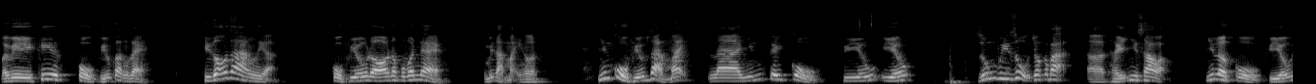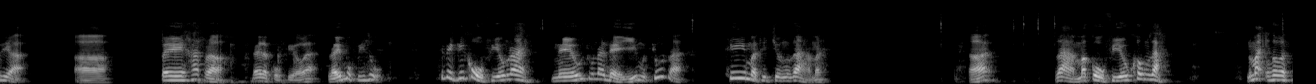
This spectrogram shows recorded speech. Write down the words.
Bởi vì khi cổ phiếu càng rẻ thì rõ ràng gì ạ? Cổ phiếu đó nó có vấn đề mới giảm mạnh hơn. Những cổ phiếu giảm mạnh là những cái cổ phiếu yếu Dũng ví dụ cho các bạn à, thấy như sau ạ. Như là cổ phiếu gì ạ? Ờ, à, PHR đây là cổ phiếu ạ. Lấy một ví dụ. Thế thì cái cổ phiếu này nếu chúng ta để ý một chút là khi mà thị trường giảm này đấy giảm mà cổ phiếu không giảm nó mạnh hơn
